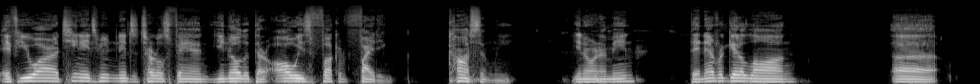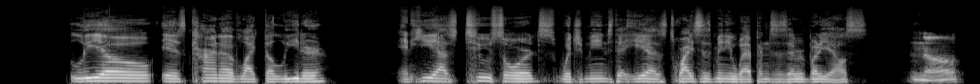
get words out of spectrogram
If you are a Teenage Mutant Ninja Turtles fan, you know that they're always fucking fighting constantly. You know what I mean? They never get along. Uh Leo is kind of like the leader and he has two swords, which means that he has twice as many weapons as everybody else. No,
